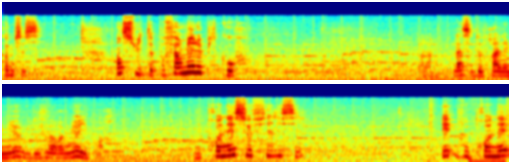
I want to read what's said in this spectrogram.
comme ceci. Ensuite pour fermer le picot. Là ça devrait aller mieux vous devrez mieux y voir. Vous prenez ce fil ici et vous prenez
